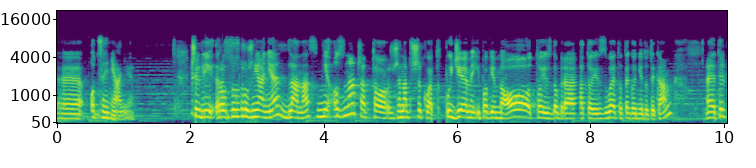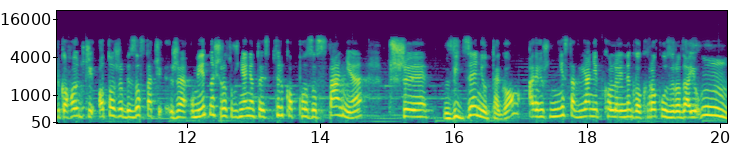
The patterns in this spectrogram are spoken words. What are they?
e, ocenianie. Czyli rozróżnianie dla nas nie oznacza to, że na przykład pójdziemy i powiemy, o, to jest dobre, a to jest złe, to tego nie dotykam. E, Tylko chodzi o to, żeby zostać, że umiejętność rozróżniania to jest tylko pozostanie przy widzeniu tego, a już nie stawianie kolejnego kroku z rodzaju, mm,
